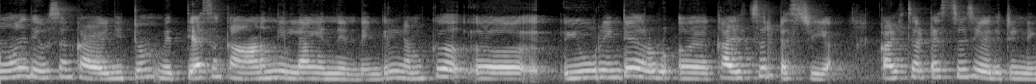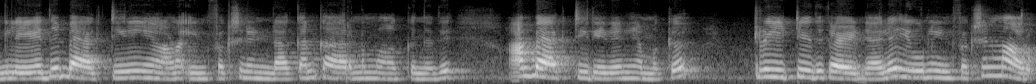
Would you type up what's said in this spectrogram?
മൂന്ന് ദിവസം കഴിഞ്ഞിട്ടും വ്യത്യാസം കാണുന്നില്ല എന്നുണ്ടെങ്കിൽ നമുക്ക് യൂറിന്റെ കൾച്ചർ ടെസ്റ്റ് ചെയ്യാം. കൾച്ചർ ടെസ്റ്റ് ചെയ്തിട്ടുണ്ടെങ്കിൽ ഏത് ബാക്ടീരിയയാണോ ഇൻഫെക്ഷൻ ഉണ്ടാക്കാൻ കാരണമാക്കുന്നത് ആ ബാക്ടീരിയനെ നമുക്ക് ട്രീറ്റ് ചെയ്ത് കഴിഞ്ഞാൽ യൂറിൻ ഇൻഫെക്ഷൻ മാറും.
